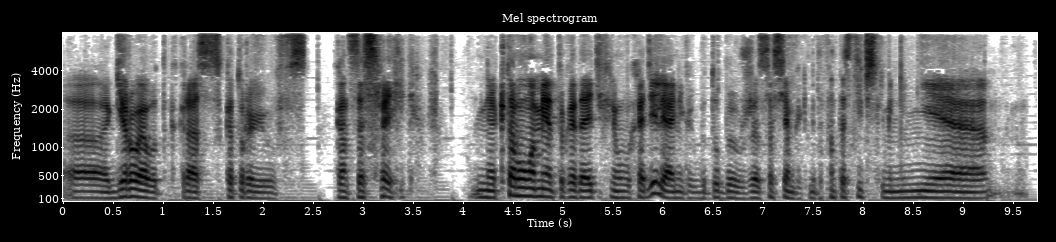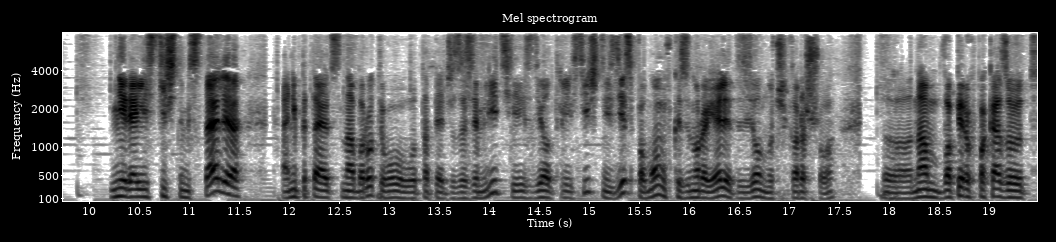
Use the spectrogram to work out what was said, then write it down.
э, героя, вот как раз, который в конце своей к тому моменту, когда эти фильмы выходили, они как будто бы уже совсем какими-то фантастическими, не, нереалистичными стали. Они пытаются, наоборот, его вот опять же заземлить и сделать реалистичнее. здесь, по-моему, в Казино Рояле это сделано очень хорошо. Э, нам, во-первых, показывают,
